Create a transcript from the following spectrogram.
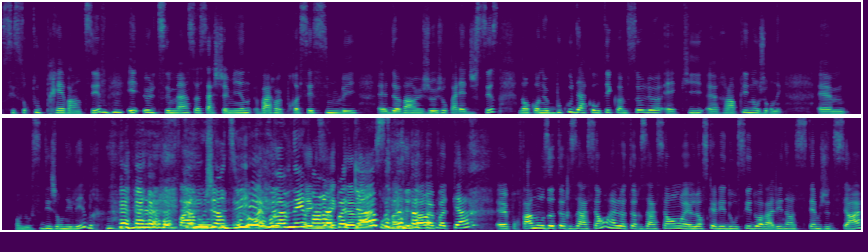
C'est surtout préventif. Mm-hmm. Et ultimement, ça s'achemine vers un procès simulé euh, devant un juge au palais de justice. Donc, on a beaucoup d'à côté comme ça là, euh, qui euh, remplit nos journées. On a aussi des journées libres. Comme aujourd'hui, pour revenir faire un podcast. pour venir faire un podcast, pour faire nos autorisations. Hein, L'autorisation, lorsque les dossiers doivent aller dans le système judiciaire.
